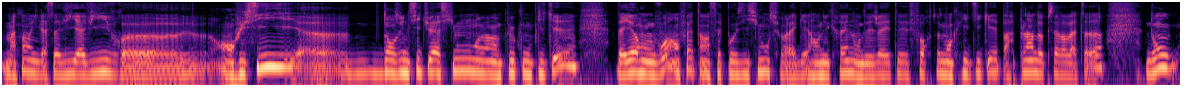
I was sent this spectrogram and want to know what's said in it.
Maintenant, il a sa vie à vivre en Russie, euh, dans une situation un peu compliquée. D'ailleurs, on le voit en fait, hein, ses positions sur la guerre en Ukraine ont déjà été fortement critiquées par plein d'observateurs. Donc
